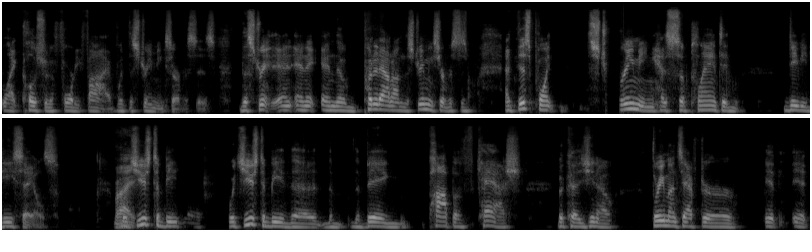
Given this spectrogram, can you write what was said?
like closer to 45 with the streaming services the stream and and, it, and they'll put it out on the streaming services at this point streaming has supplanted dvd sales right. which used to be which used to be the the the big pop of cash because you know three months after it it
